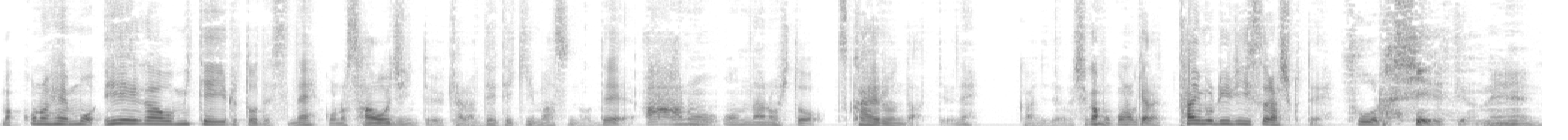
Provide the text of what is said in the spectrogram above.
まあ、この辺も映画を見ているとですね、このサオジンというキャラ出てきますので、ああ、あの女の人使えるんだっていうね、感じで。しかもこのキャラタイムリリースらしくて。そうらしいですようね。ん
